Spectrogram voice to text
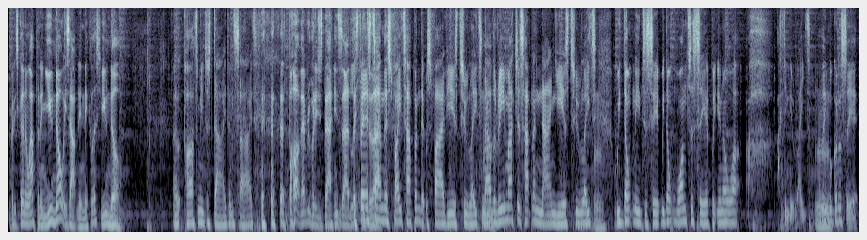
but it's going to happen. And you know it's happening, Nicholas. You know. Part of me just died inside. part of everybody just died inside. The first time this fight happened, it was five years too late. Mm. Now the rematch is happening nine years too late. Mm. We don't need to see it. We don't want to see it. But you know what? I think you're right. Mm. I think mm. we're going to see it.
